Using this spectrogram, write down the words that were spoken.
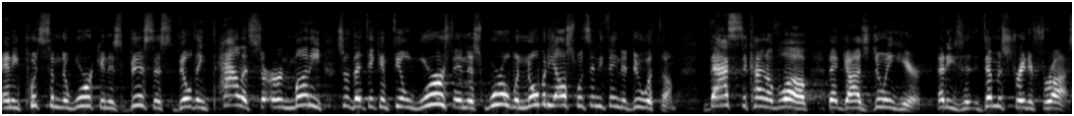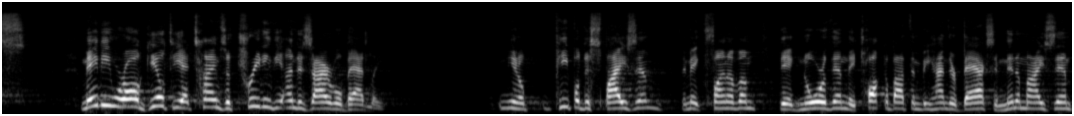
and he puts them to work in his business building pallets to earn money so that they can feel worth in this world when nobody else wants anything to do with them. That's the kind of love that God's doing here, that he's demonstrated for us. Maybe we're all guilty at times of treating the undesirable badly you know, people despise them. They make fun of them. They ignore them. They talk about them behind their backs and minimize them.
